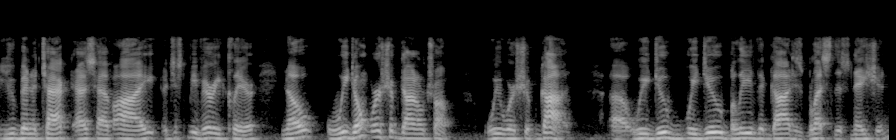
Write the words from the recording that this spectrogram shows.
you've been attacked, as have I. Just to be very clear, no, we don't worship Donald Trump. We worship God. Uh, we do we do believe that God has blessed this nation.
